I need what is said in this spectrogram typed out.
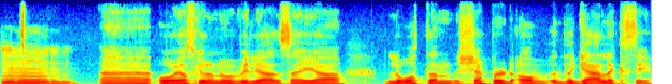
Mm. Eh, och jag skulle nog vilja säga låten Shepherd of the Galaxy.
